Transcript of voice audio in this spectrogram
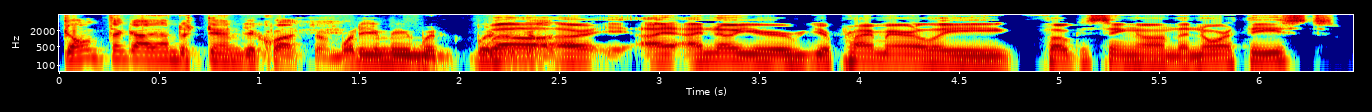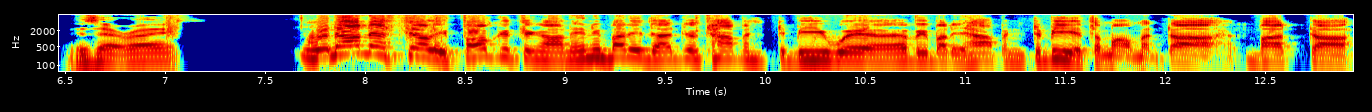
don't think I understand your question. What do you mean with? with well, I, I know you're you're primarily focusing on the Northeast. Is that right? We're not necessarily focusing on anybody that just happens to be where everybody happens to be at the moment. Uh, but uh,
